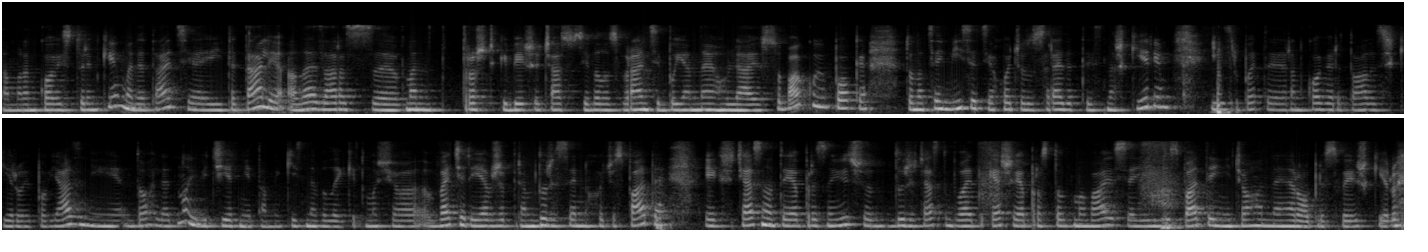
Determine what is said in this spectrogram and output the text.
там ранкові сторінки, медитація і так далі. Але зараз в мене трошечки більше часу з'явилось вранці, бо я не гуляю з собакою поки, то на цей місяць я хочу зосередитись на шкірі і зробити ранкові ритуали з шкірою, пов'язані догляд, ну і вечірні, там якісь невеликі, тому що ввечері я вже прям дуже сильно хочу спати. І якщо чесно, то я я признаю, що дуже часто буває таке, що я просто вмиваюся і йду спати і нічого не роблю своєю шкірою.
